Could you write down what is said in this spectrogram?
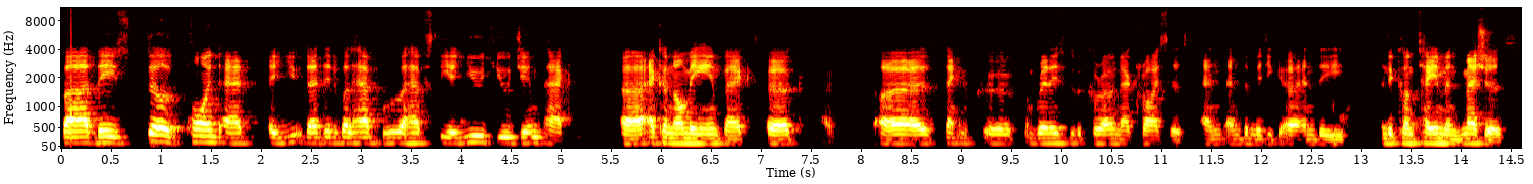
but they still point at a, that it will have will have see a huge huge impact, uh, economic impact, uh, uh, uh, related to the Corona crisis and and the uh, and the and the containment measures,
